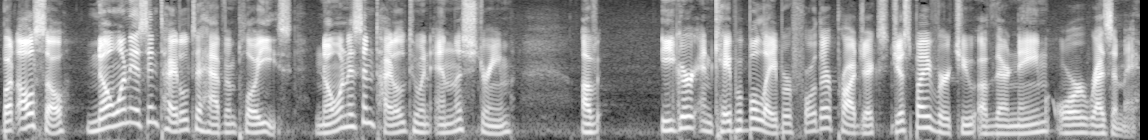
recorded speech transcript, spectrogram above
but also no one is entitled to have employees no one is entitled to an endless stream of eager and capable labor for their projects just by virtue of their name or resume.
